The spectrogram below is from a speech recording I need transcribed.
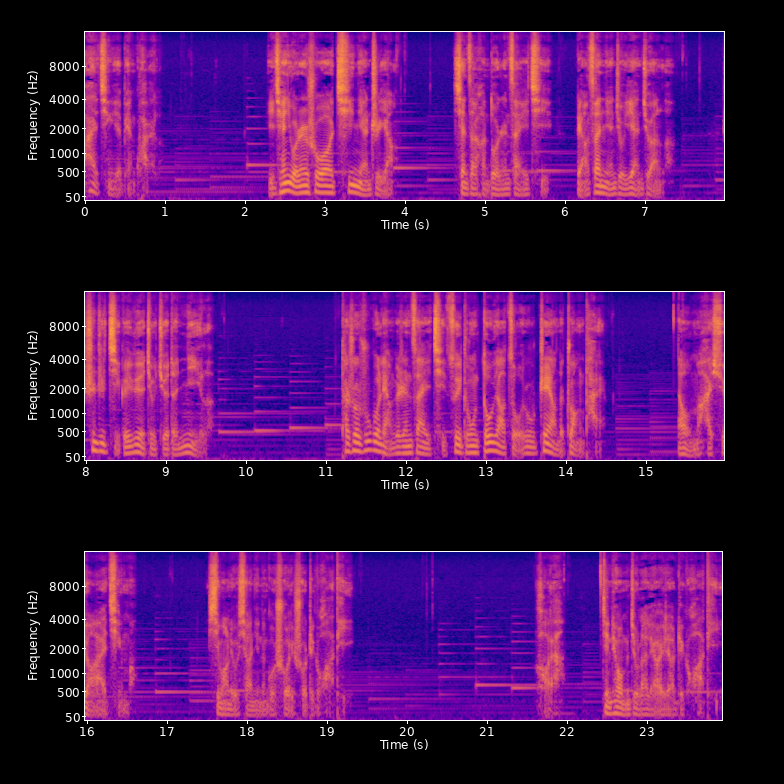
爱情也变快了。以前有人说七年之痒。”现在很多人在一起两三年就厌倦了，甚至几个月就觉得腻了。他说：“如果两个人在一起最终都要走入这样的状态，那我们还需要爱情吗？”希望刘翔你能够说一说这个话题。好呀，今天我们就来聊一聊这个话题。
